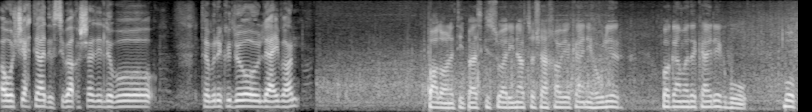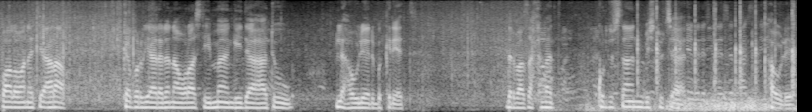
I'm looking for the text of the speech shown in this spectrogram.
ئەوە چی احتیادی سیباق شادی لە بۆ تەمرین کردو لاعیبان پاڵەوانێتی پاسکی سواری ناوچە شاخاوییەکانی هەولێر وەک ئامادەکارییەک بوو بۆ پاڵەوانێتی عێراق کە بڕیارە لە ناوەڕاستی مانگی داهاتوو لە هەولێر بکرێت. دەرباز ئەحمەد، کوردستان بیست و چوار، هەولێر.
